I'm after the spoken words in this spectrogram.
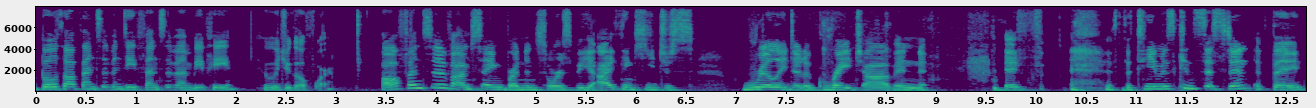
both offensive and defensive MVP, who would you go for? Offensive, I'm saying Brendan Sorsby. I think he just really did a great job. And if if the team is consistent, if they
